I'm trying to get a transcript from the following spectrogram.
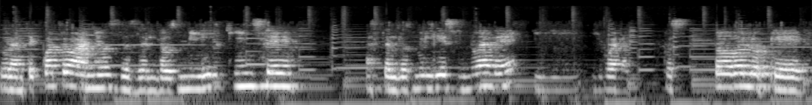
durante cuatro años, desde el 2015 hasta el 2019 y, bueno, pues todo lo que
